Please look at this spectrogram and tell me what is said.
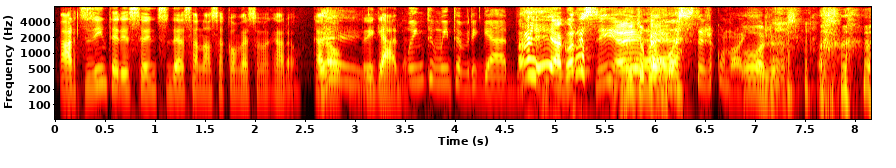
partes interessantes dessa nossa conversa com a Carol. Carol, obrigada. Muito, muito obrigada. Aê, agora sim. Muito é, bem. A força esteja com nós. Ô.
